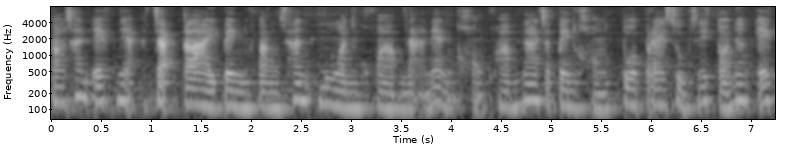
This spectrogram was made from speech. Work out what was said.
ฟังก์ชัน f เนี่ยจะกลายเป็นฟังก์ชันมวลความหนาแน่นของความน่าจะเป็นของตัวแปรสุ่มชนิดต่อเนื่อง x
